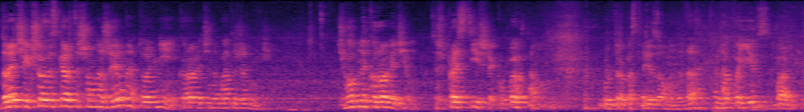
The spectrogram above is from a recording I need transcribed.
До речі, якщо ви скажете, що воно жирне, то ні, коров'яче набагато жирніше. Чого б не коров'ячим? Це ж простіше. Купив там ультрапастеризоване, да? напоїв з банки.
